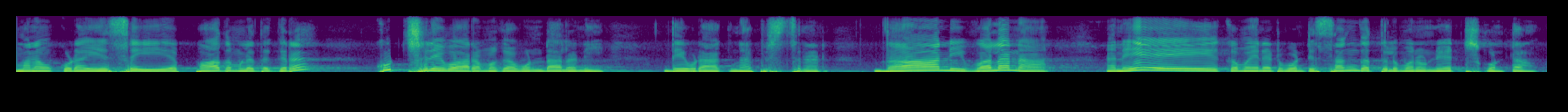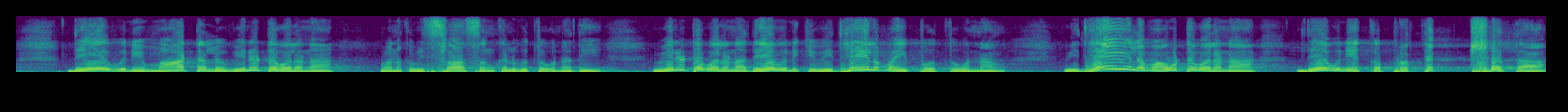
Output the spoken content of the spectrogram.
మనం కూడా ఏసయ్య పాదముల దగ్గర కూర్చునే వారముగా ఉండాలని దేవుడు ఆజ్ఞాపిస్తున్నాడు. దాని వలన అనేకమైనటువంటి సంగతులు మనం నేర్చుకుంటాం. దేవుని మాటలు వినుట వలన మనకు విశ్వాసం కలుగుతూ ఉన్నది. వినుట వలన దేవునికి విధేయులమైపోతూ ఉన్నాం. విధేయులం అవుట వలన దేవుని యొక్క ప్రత్యక్షత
